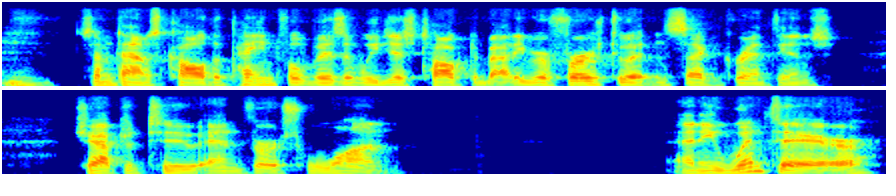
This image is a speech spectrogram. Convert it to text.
sometimes called the painful visit we just talked about. He refers to it in Second Corinthians chapter 2 and verse 1. And he went there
